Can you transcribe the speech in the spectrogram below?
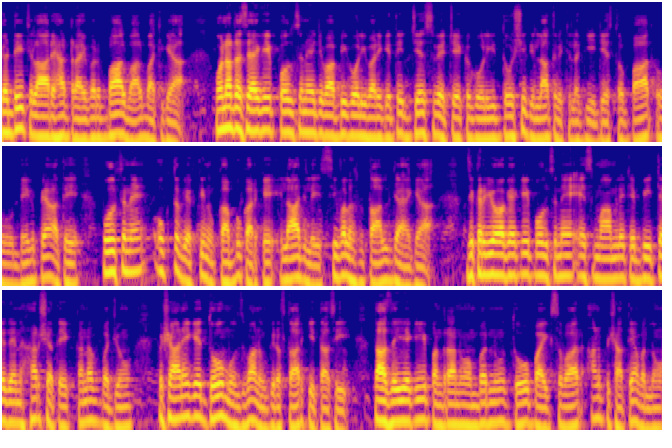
ਗੱਡੀ ਚਲਾ ਰਿਹਾ ਡਰਾਈਵਰ ਬਾਲ-ਬਾਲ ਬਚ ਗਿਆ। ਉਹਨਾਂ ਦੱਸਿਆ ਕਿ ਪੁਲਿਸ ਨੇ ਜਵਾਬੀ ਗੋਲੀਬਾਰੀ ਕੀਤੀ, ਜਿਸ ਵਿੱਚ ਇੱਕ ਗੋਲੀ ਦੋਸ਼ੀ ਦੀ ਲੱਤ ਵਿੱਚ ਲੱਗੀ। ਜਿਸ ਤੋਂ ਬਾਅਦ ਉਹ ਡਿੱਗ ਪਿਆ ਅਤੇ ਪੁਲਿਸ ਨੇ ਉਕਤ ਵਿਅਕਤੀ ਨੂੰ ਕਾਬੂ ਕਰਕੇ ਇਲਾਜ ਲਈ ਸਿਵਲ ਹਸਪਤਾਲ ਲਿਜਾਇਆ ਗਿਆ। ਜ਼ਿਕਰਯੋਗ ਹੈ ਕਿ ਪੁਲਿਸ ਨੇ ਇਸ ਮਾਮਲੇ 'ਚ ਬੀਤੇ ਦਿਨ ਹਰਸ਼ ਅਤੇ ਕਨਵ ਵਜੋਂ ਪਛਾਣੇ ਗਏ ਦੋ ਮੁਲਜ਼ਮਾਂ ਨੂੰ ਗ੍ਰਿਫਤਾਰ ਕੀਤਾ ਸੀ। ਦੱਸ ਦਈਏ ਕਿ 15 ਨਵੰਬਰ ਨੂੰ ਦੋ ਬਾਈਕ ਸਵਾਰ ਅਣਪਛਾਤਿਆਂ ਵੱਲੋਂ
